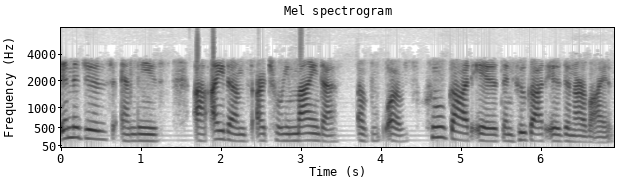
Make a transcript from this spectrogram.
images and these uh, items are to remind us of of who God is and who God is in our lives.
